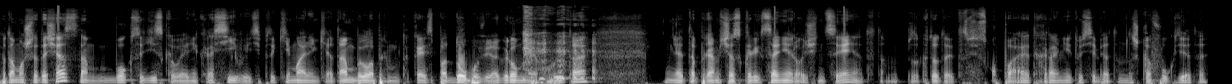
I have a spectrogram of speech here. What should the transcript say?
потому что это сейчас там боксы дисковые, они красивые, типа такие маленькие, а там была прям такая из-под обуви огромная хуета. Это прям сейчас коллекционеры очень ценят. Там кто-то это все скупает, хранит у себя там на шкафу где-то.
